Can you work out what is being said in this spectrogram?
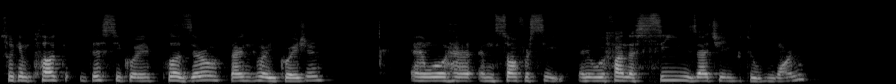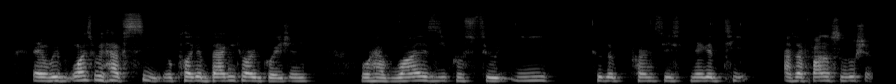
So we can plug this equation plus 0 back into our equation, and we'll have and solve for c. And we'll find that c is actually equal to 1. And we, once we have c, we'll plug it back into our equation. We'll have y is equals to e to the parentheses negative t as our final solution.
